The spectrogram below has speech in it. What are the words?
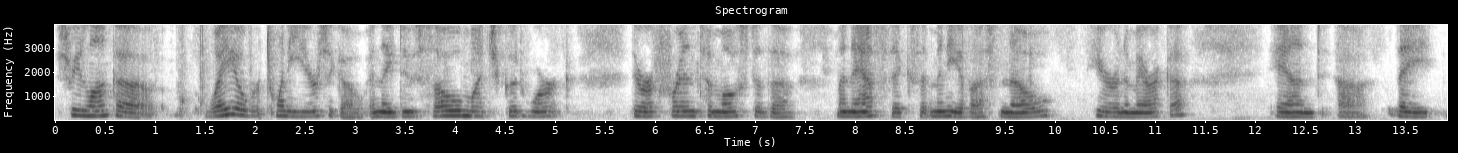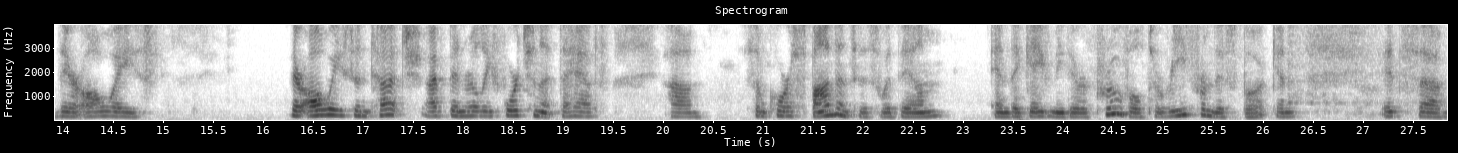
Sri Lanka way over 20 years ago, and they do so much good work. They're a friend to most of the monastics that many of us know here in America, and uh, they they're always they're always in touch. I've been really fortunate to have um, some correspondences with them, and they gave me their approval to read from this book, and it's. Uh,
